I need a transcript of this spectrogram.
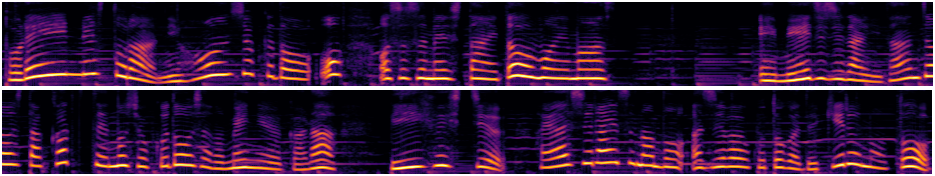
トレインレストラン日本食堂をおすすめしたいと思います。え明治時代に誕生したかつての食堂車のメニューからビーフシチューハヤシライスなどを味わうことができるのと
